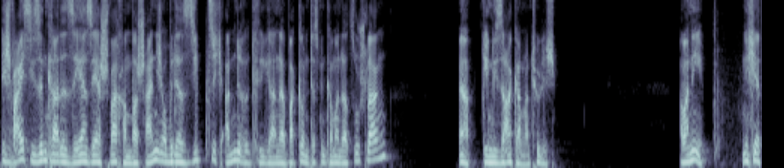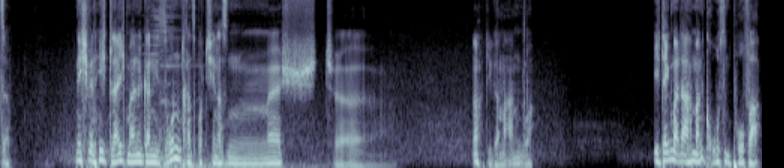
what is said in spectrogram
Ich weiß, sie sind gerade sehr, sehr schwach, haben wahrscheinlich auch wieder 70 andere Krieger an der Backe und deswegen kann man da zuschlagen. Ja, gegen die Saka natürlich. Aber nee, nicht jetzt. Nicht, wenn ich gleich meine Garnisonen transportieren lassen möchte. Ach, die Germanen nur. Ich denke mal, da haben wir einen großen Puffer.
